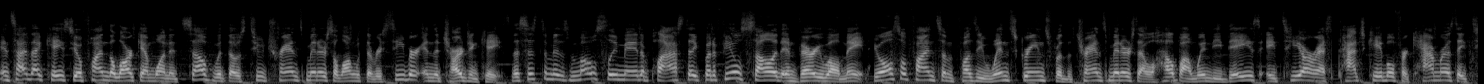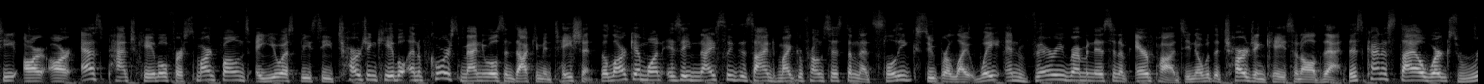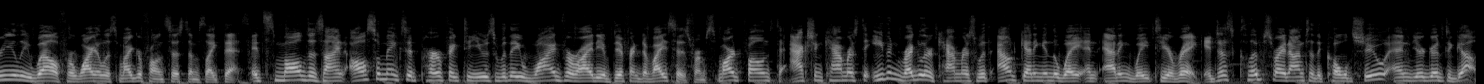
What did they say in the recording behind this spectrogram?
Inside that case, you'll find the Lark M1 itself with those two transmitters along with the receiver in the charging case. The system is mostly made of plastic, but it feels solid and very well made. You'll also find some fuzzy windscreens for the transmitters that will help on windy days, a TRS patch cable for cameras, a TRRS patch cable for smartphones, a USB-C charging cable, and of course manuals and documentation. The Lark M1 is a nicely designed microphone system that's sleek, super lightweight, and very reminiscent of AirPods, you know, with the charging case and all of that. This kind of style works really well for wireless microphone systems like this. Its small design also makes it perfect to use with a wide variety of different devices, from smartphones to action cameras to even regular cameras without getting in the way and adding weight to your rig. It just clips right onto the cold shoe and you're good to go.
